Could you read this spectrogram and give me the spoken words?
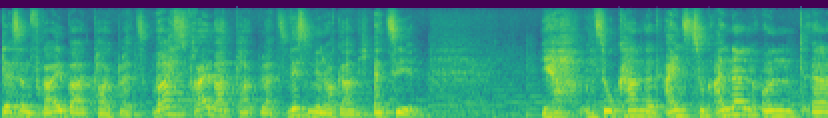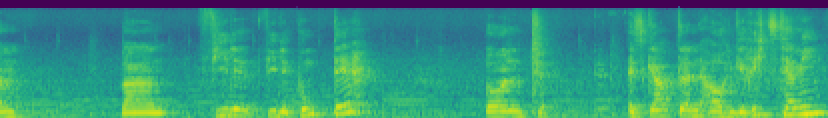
Das am Freibadparkplatz. Was? Freibadparkplatz? Wissen wir noch gar nicht. Erzähl. Ja, und so kam dann eins zum anderen und ähm, waren viele, viele Punkte. Und es gab dann auch einen Gerichtstermin.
